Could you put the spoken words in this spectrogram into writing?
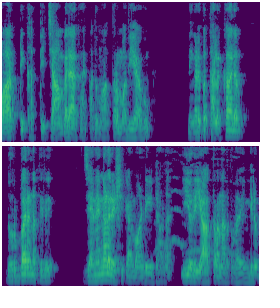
പാർട്ടി കത്തി ചാമ്പലാക്കാൻ അത് മാത്രം മതിയാകും. നിങ്ങളിപ്പോൾ തൽക്കാലം ദുർഭരണത്തിൽ ജനങ്ങളെ രക്ഷിക്കാൻ വേണ്ടിയിട്ടാണ് ഈ ഒരു യാത്ര നടത്തുന്നതെങ്കിലും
